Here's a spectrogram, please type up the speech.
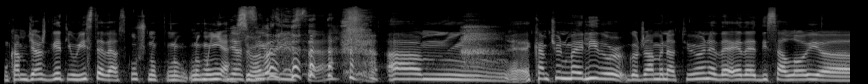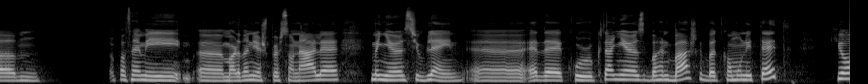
Unë kam 6 vjet juriste dhe askush nuk nuk nuk më njeh. Ja, si juriste. Ëm kam qenë më e lidhur goxha me natyrën edhe edhe disa lloj po themi marrëdhëniesh personale me njerëz që vlejnë. Edhe kur këta njerëz bëhen bashkë, bëhet komunitet, kjo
